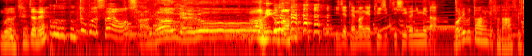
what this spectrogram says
뭐야 진짜네? 누구세요? 어 이거 봐. 이제 대망의 뒤집기 시간입니다. 머리부터 하는 게 더 나았을 거.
